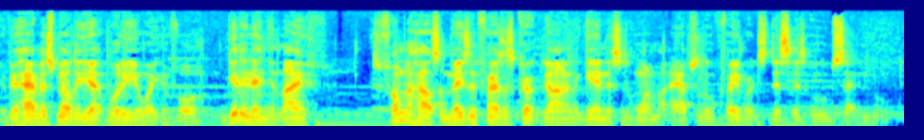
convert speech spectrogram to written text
If you haven't smelled it yet, what are you waiting for? Get it in your life. It's from the house Maison Francis Kurkdjian. And again, this is one of my absolute favorites. This is Oud Satin Mood.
